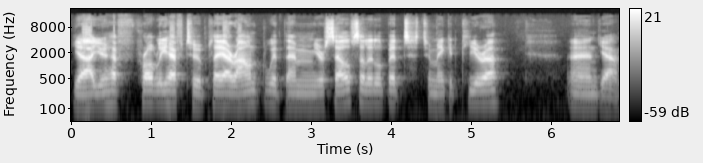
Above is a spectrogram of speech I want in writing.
Yeah, you have probably have to play around with them yourselves a little bit to make it clearer. And yeah,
